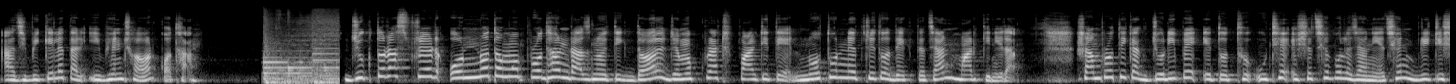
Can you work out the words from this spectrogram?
আজ বিকেলে তার ইভেন্ট হওয়ার কথা। যুক্তরাষ্ট্রের অন্যতম প্রধান রাজনৈতিক দল ডেমোক্র্যাট পার্টিতে নতুন নেতৃত্ব দেখতে চান মার্কিনিরা। সাম্প্রতিক এক জরিপে এ তথ্য উঠে এসেছে বলে জানিয়েছেন ব্রিটিশ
